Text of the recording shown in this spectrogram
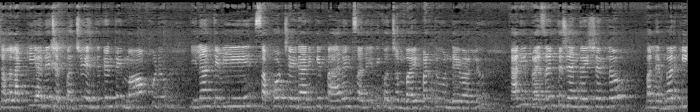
చాలా లక్కీ అనే చెప్పచ్చు. ఎందుకంటే మా అప్పుడు ఇలాంటివి సపోర్ట్ చేయడానికి పేరెంట్స్ అనేది కొంచెం భయపడుతూ ఉండేవాళ్ళు. కానీ ప్రజెంట్ జనరేషన్లో వాళ్ళెవ్వరికీ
